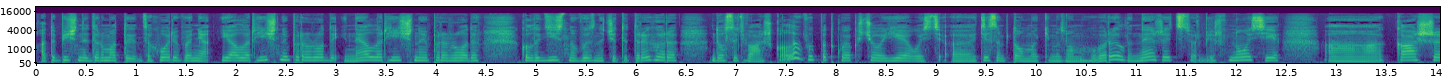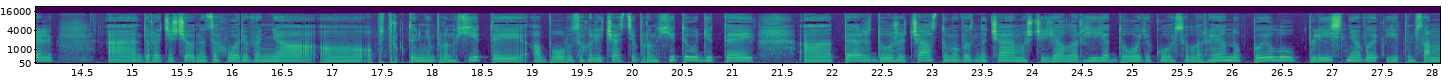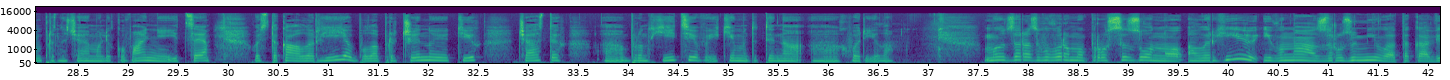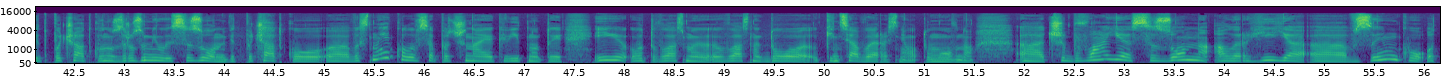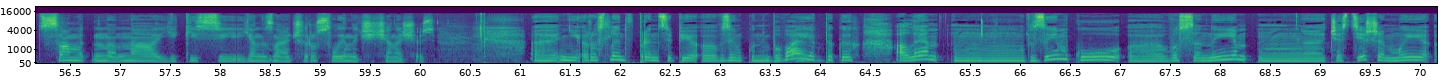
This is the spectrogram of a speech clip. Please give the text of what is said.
атопічний дерматит, захворювання і алергічної природи, і неалергічної природи, коли дійсно визначити тригери досить важко. Але в випадку, якщо є ось е, ті симптоми, які ми з вами говорили, нежить, свербіж в носі, кашель, до речі, ще одне захворювання е, обструктивні бронхіти або взагалі часті бронхіти у дітей. Е, теж дуже часто ми визначаємо, що є алергія до якогось алергену, пилу, плісняви, і тим самим призначаємо лікування. І це ось така алергія була причиною тих частих бронхітів, якими дитина хворіла. Ми от зараз говоримо про сезонну алергію, і вона зрозуміла така від початку, ну зрозумілий сезон від початку е, весни, коли все починає квітнути, і от власне власне до кінця вересня, от умовно. Е, чи буває сезонна алергія е, взимку, от саме на, на якісь, я не знаю, чи рослини, чи ще на щось? Е, ні, рослин, в принципі, е, взимку не буває як таких, але взимку е, восени частіше ми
